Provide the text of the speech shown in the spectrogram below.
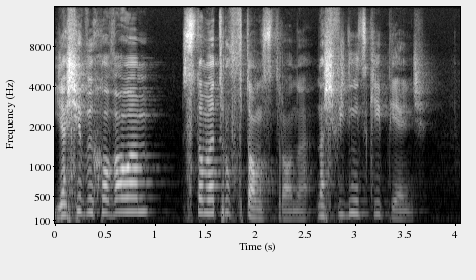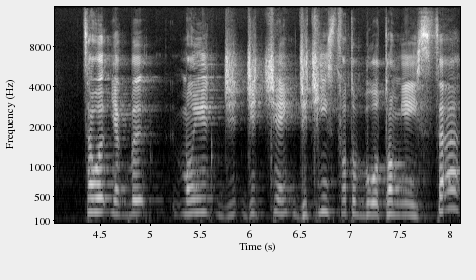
Ja się wychowałem 100 metrów w tą stronę, na Świdnickiej 5. Całe jakby moje dzieciństwo to było to miejsce.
